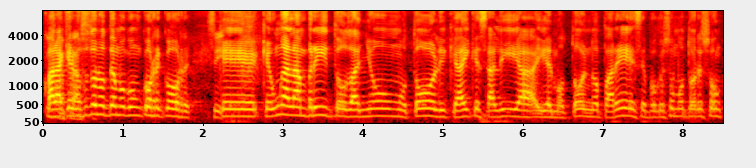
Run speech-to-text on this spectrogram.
para que nosotros no estemos con un corre-corre, que, un alambrito dañó un motor y que hay que salir y el motor no aparece, porque esos motores son,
